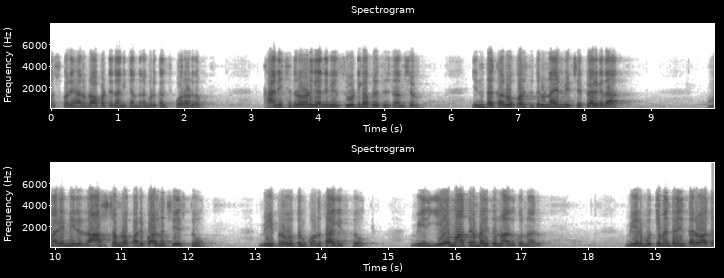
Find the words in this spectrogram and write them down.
నష్టపరిహారం రాబట్టేదానికి అందరం కూడా కలిసి పోరాడదాం. కానీ చంద్రబాబు గారిని మేము సూటిగా ప్రశ్నించిన అంశం ఇంత కరువు పరిస్థితులు ఉన్నాయని మీరు చెప్పారు కదా మరి మీరు రాష్ట్రంలో పరిపాలన చేస్తూ మీ ప్రభుత్వం కొనసాగిస్తూ మీరు ఏ మాత్రం రైతులను ఆదుకున్నారు? మీరు ముఖ్యమంత్రి అయిన తర్వాత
